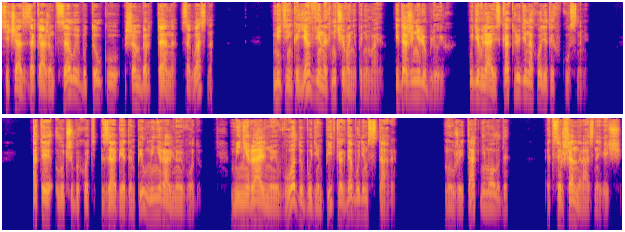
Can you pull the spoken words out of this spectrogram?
сейчас закажем целую бутылку Шембертена. Согласна? Митенька, я в винах ничего не понимаю. И даже не люблю их. Удивляюсь, как люди находят их вкусными. А ты лучше бы хоть за обедом пил минеральную воду. Минеральную воду будем пить, когда будем стары. Мы уже и так не молоды. Это совершенно разные вещи.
